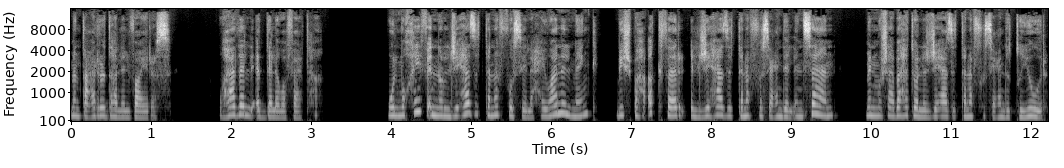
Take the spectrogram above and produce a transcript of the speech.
من تعرضها للفيروس وهذا اللي أدى لوفاتها. والمخيف إنه الجهاز التنفسي لحيوان المنك بيشبه أكثر الجهاز التنفسي عند الإنسان من مشابهته للجهاز التنفسي عند الطيور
